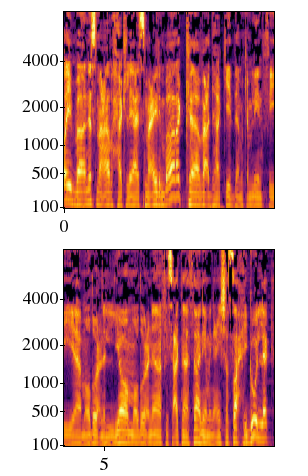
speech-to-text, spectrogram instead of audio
طيب آه، نسمع أضحك لإسماعيل مبارك. بعدها أكيد مكملين في موضوعنا اليوم موضوعنا في ساعتنا الثانية من عيشة صح. يقول لك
